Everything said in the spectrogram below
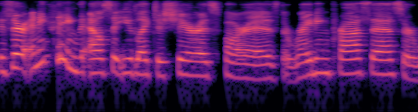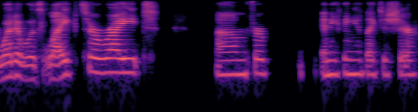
Is there anything else that you'd like to share as far as the writing process or what it was like to write um, for anything you'd like to share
